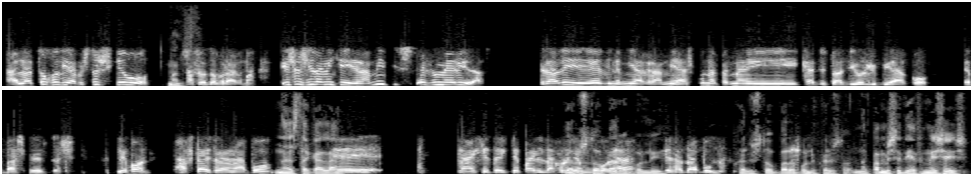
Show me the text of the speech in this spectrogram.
Αλλά το έχω διαπιστώσει και εγώ Μάλιστα. αυτό το πράγμα. Ίσως ήταν και η γραμμή της εφημερίδας. Δηλαδή έδινε μια γραμμή, ας πούμε, να περνάει κάτι το αντιολυμπιακό. Εν πάση περιπτώσει. Λοιπόν, αυτά ήθελα να πω. Να είστε καλά. Ε, να έχετε και πάλι τα χρόνια Ευχαριστώ μου πάρα πολλά πολύ. και θα τα πούμε. Ευχαριστώ πάρα πολύ. Ευχαριστώ. Να πάμε σε διαφημίσεις;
